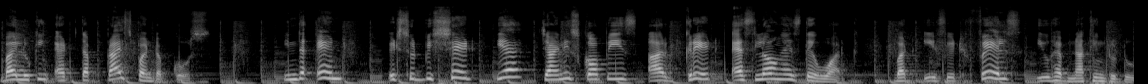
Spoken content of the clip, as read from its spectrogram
by looking at the price point of course. In the end, it should be said, yeah, Chinese copies are great as long as they work, but if it fails, you have nothing to do.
